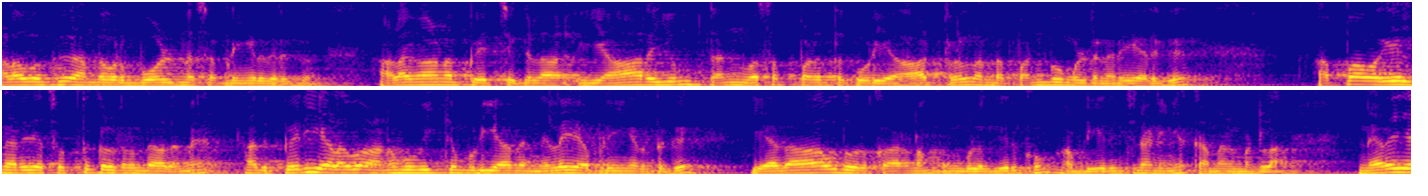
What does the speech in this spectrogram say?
அளவுக்கு அந்த ஒரு போல்ட்னஸ் அப்படிங்கிறது இருக்குது அழகான பேச்சுக்களால் யாரையும் தன் வசப்படுத்தக்கூடிய ஆற்றல் அந்த பண்பு உங்கள்கிட்ட நிறைய இருக்குது அப்பா வகையில் நிறைய சொத்துக்கள் இருந்தாலுமே அது பெரிய அளவு அனுபவிக்க முடியாத நிலை அப்படிங்கிறதுக்கு ஏதாவது ஒரு காரணம் உங்களுக்கு இருக்கும். அப்படி இருந்துச்சுன்னா நீங்கள் கமெண்ட் பண்ணலாம். நிறைய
